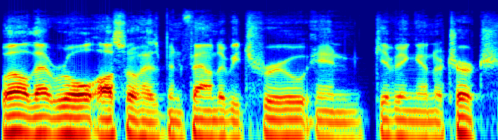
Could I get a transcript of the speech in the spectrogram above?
Well, that rule also has been found to be true in giving in a church.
